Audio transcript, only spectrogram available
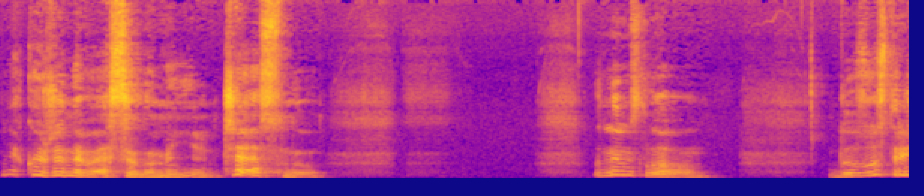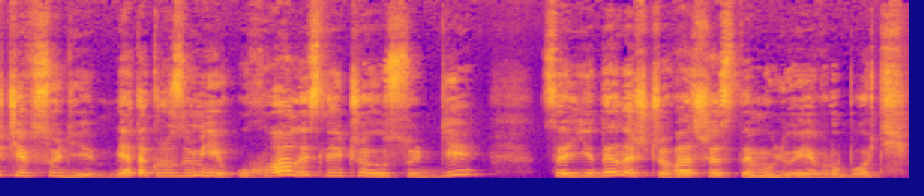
Якось вже не весело мені, чесно. Одним словом, до зустрічі в суді. Я так розумію, ухвали слідчого судді це єдине, що вас ще стимулює в роботі.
